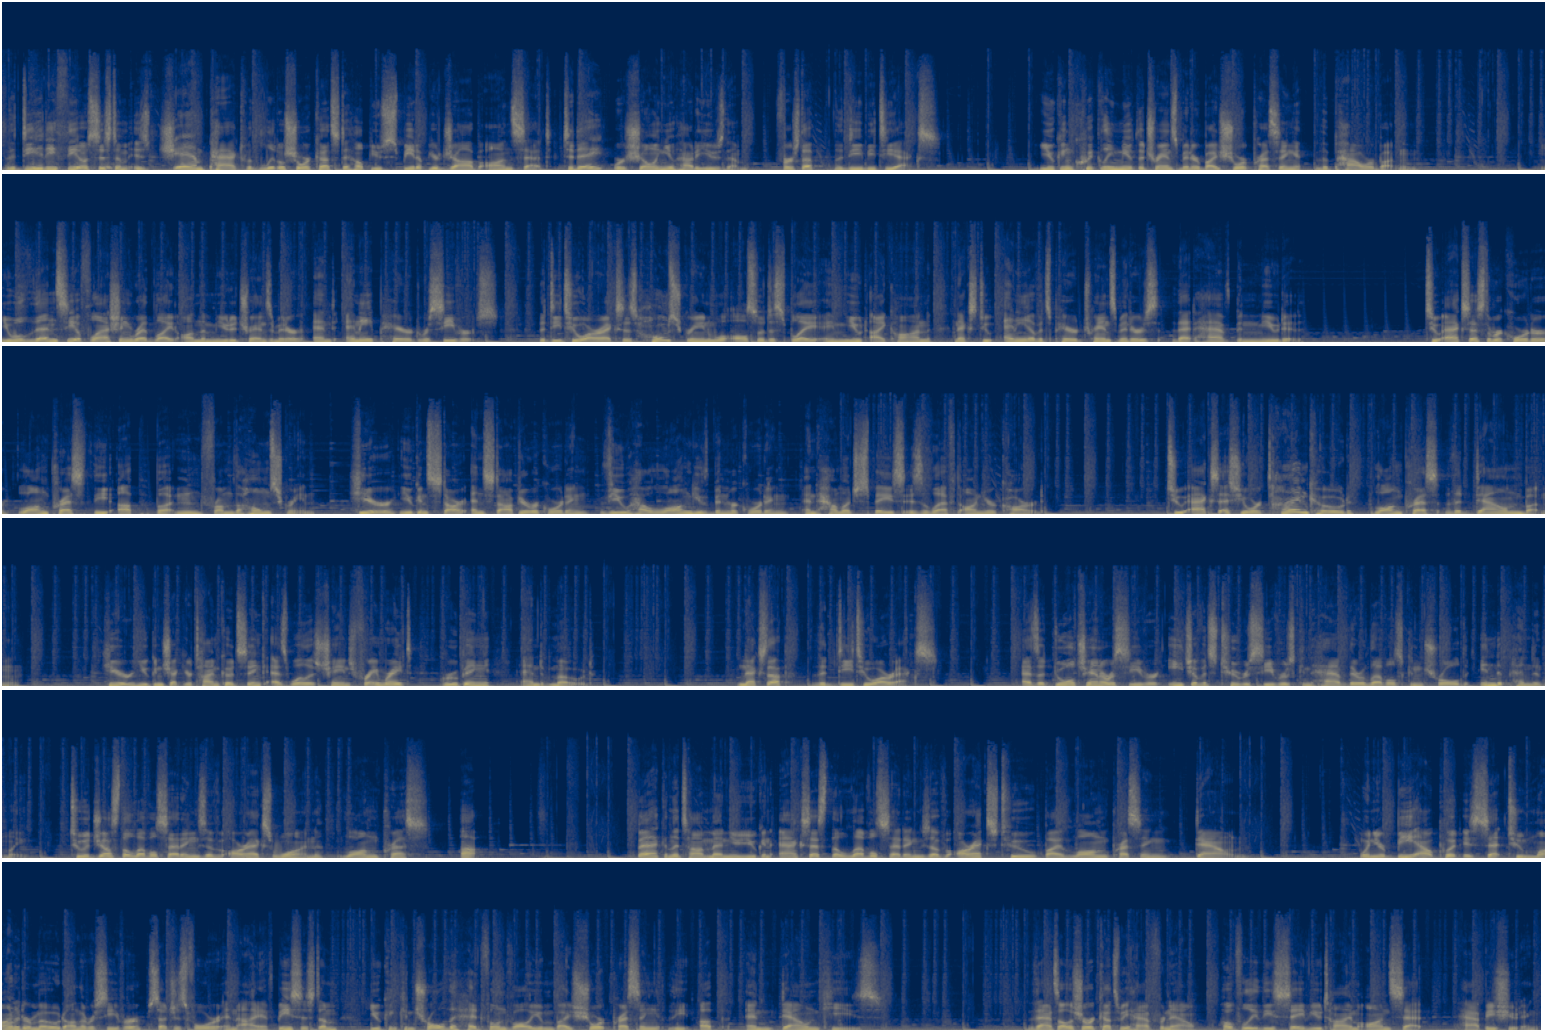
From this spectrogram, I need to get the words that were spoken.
The Deity THEOS system is jam-packed with little shortcuts to help you speed up your job on set. Today, we're showing you how to use them. First up, the DBTX. You can quickly mute the transmitter by short pressing the power button. You will then see a flashing red light on the muted transmitter and any paired receivers. The D2RX's home screen will also display a mute icon next to any of its paired transmitters that have been muted. To access the recorder, long press the up button from the home screen. Here, you can start and stop your recording, view how long you've been recording, and how much space is left on your card. To access your timecode, long press the down button. Here, you can check your timecode sync as well as change frame rate, grouping, and mode. Next up, the D2RX. As a dual channel receiver, each of its two receivers can have their levels controlled independently. To adjust the level settings of RX1, long press up. Back in the top menu, you can access the level settings of RX2 by long pressing down. When your B output is set to monitor mode on the receiver, such as for an IFB system, you can control the headphone volume by short pressing the up and down keys. That's all the shortcuts we have for now. Hopefully these save you time on set. Happy shooting.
